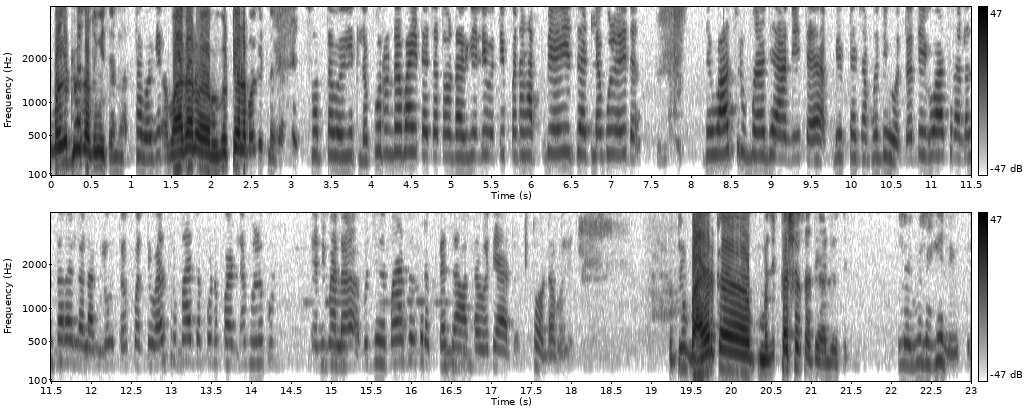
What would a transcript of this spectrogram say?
बघितलं का तुम्ही त्यांना? स्वतः बघितलं. वाघाला बिबट्याला बघितलं का? स्वतः बघितलं. पूर्ण बाई त्याच्या तोंडात गेली होती पण हात मी जडल्यामुळे ना ते वासरू माझ्या आणि त्या बिबट्याच्या मध्ये होतं. ते वासराला धरायला लागलं होतं पण ते वासरू माझ्या पुढे पडल्यामुळे मग त्यांनी मला म्हणजे माझंच रक्त त्याच्या हातामध्ये आलं तोंडामध्ये. पण तुम्ही बाहेर का म्हणजे कशासाठी आले होते? लवीला गेले होते.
